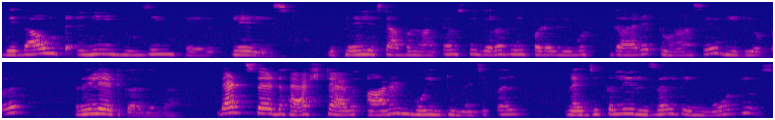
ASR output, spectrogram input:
विदाउट एनी यूजिंग प्ले लिस्ट ये प्ले लिस्ट आप बनाते हैं, उसकी ज़रूरत नहीं पड़ेगी, वो डायरेक्ट वहाँ से वीडियो पर रिलेट कर देगा। That said hash tag are and going to magical magically result in more views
